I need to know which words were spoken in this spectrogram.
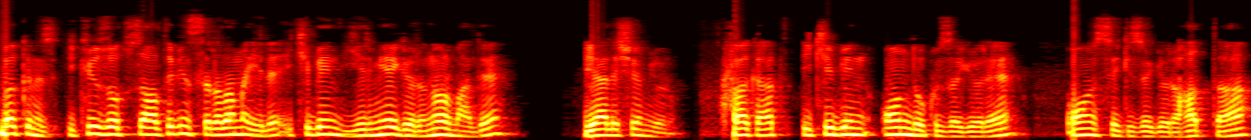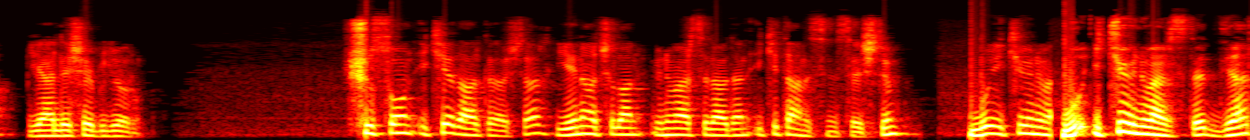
Bakınız 236 bin sıralama ile 2020'ye göre normalde yerleşemiyorum. Fakat 2019'a göre 18'e göre hatta yerleşebiliyorum. Şu son ikiye de arkadaşlar yeni açılan üniversitelerden iki tanesini seçtim. Bu iki, ünivers- bu iki üniversite diğer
